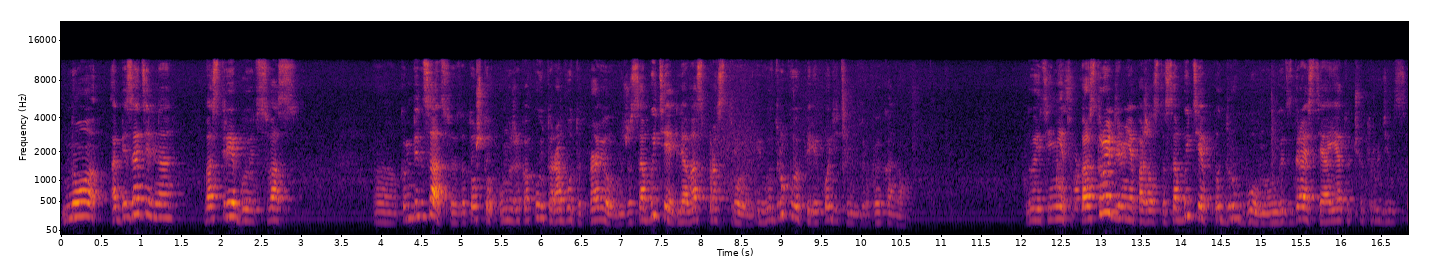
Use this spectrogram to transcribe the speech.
но обязательно востребует с вас э, компенсацию за то, что он уже какую-то работу провел, он уже события для вас простроил, и вы вдруг вы переходите на другой канал. Говорите, нет, построй для меня, пожалуйста, события по-другому. Он говорит, здрасте, а я тут что трудился?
